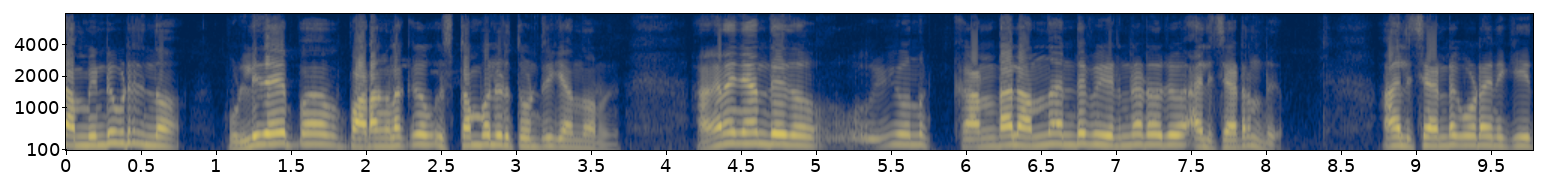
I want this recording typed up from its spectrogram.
ചമ്മീന്റെ ഇവിടെ ഇരുന്നോ? പുള്ളി ഇതേ ഇപ്പോൾ പടങ്ങളൊക്കെ ഇഷ്ടം പോലെ എടുത്തുകൊണ്ടിരിക്കാന്ന് പറഞ്ഞു. അങ്ങനെ ഞാൻ എന്ത് ചെയ്തു? ഈ ഒന്ന് കണ്ടാൽ അന്ന് എന്റെ വീടിന്റെ അവിടെ ഒരു അലിച്ചേട്ടുണ്ട് ആ അലിച്ചേട്ടന്റെ കൂടെ എനിക്ക് ഈ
